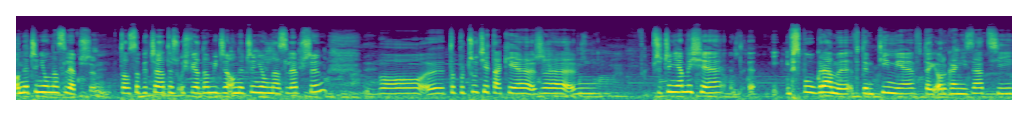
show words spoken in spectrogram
one czynią nas lepszym. To sobie trzeba też uświadomić, że one czynią nas lepszym, bo to poczucie takie, że mm, przyczyniamy się d- i- współgramy w tym teamie, w tej organizacji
